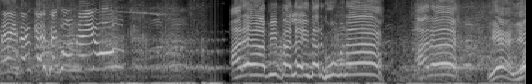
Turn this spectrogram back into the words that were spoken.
मैं इधर कैसे घूम रही हूँ? अरे अभी पहले इधर घूमना है। अरे! ये ये।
